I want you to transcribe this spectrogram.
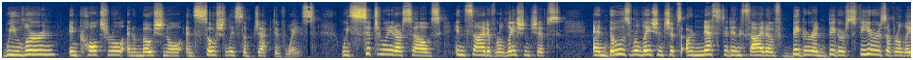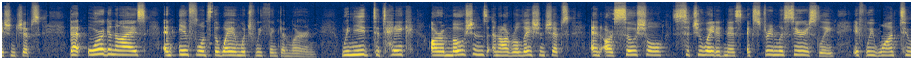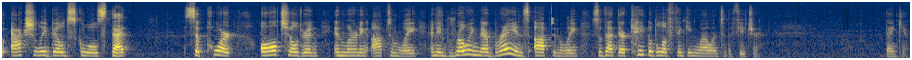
we learn in cultural and emotional and socially subjective ways. We situate ourselves inside of relationships, and those relationships are nested inside of bigger and bigger spheres of relationships that organize and influence the way in which we think and learn. We need to take our emotions and our relationships and our social situatedness extremely seriously if we want to actually build schools that support all children in learning optimally and in growing their brains optimally so that they're capable of thinking well into the future. Thank you.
